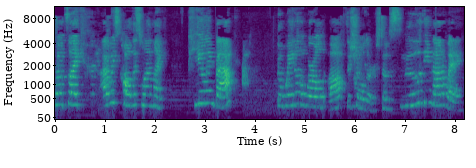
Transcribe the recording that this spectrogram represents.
So it's like, I always call this one like peeling back the weight of the world off the shoulders. So smoothing that away.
